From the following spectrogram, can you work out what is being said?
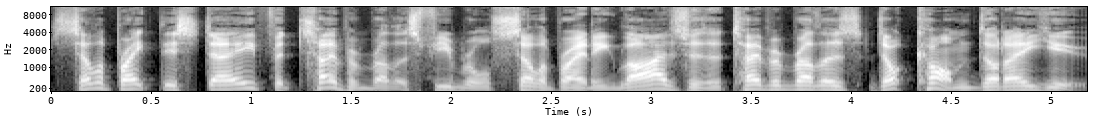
celebrate this day for Tobin Brothers Funerals Celebrating Lives, visit tobinbrothers.com.au.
